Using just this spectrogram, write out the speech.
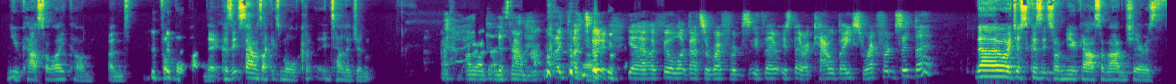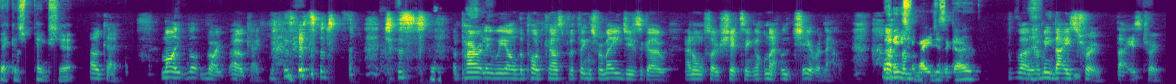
Newcastle icon and football pundit because it sounds like it's more intelligent. I mean, I don't understand that. I do. Yeah, I feel like that's a reference. Is there is there a cow-based reference in there? No, I just because it's on Newcastle and Alan Shearer's thick as pig shit. Okay. My right. Okay. Just apparently we are the podcast for things from ages ago, and also shitting on Alan Shearer now. Well, he's from ages ago. Well, I mean that is true. That is true.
